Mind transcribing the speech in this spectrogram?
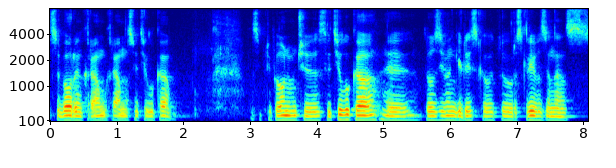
съборен храм, храм на Свети Лука? Да си припомним, че Свети Лука е този евангелист, който разкрива за нас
